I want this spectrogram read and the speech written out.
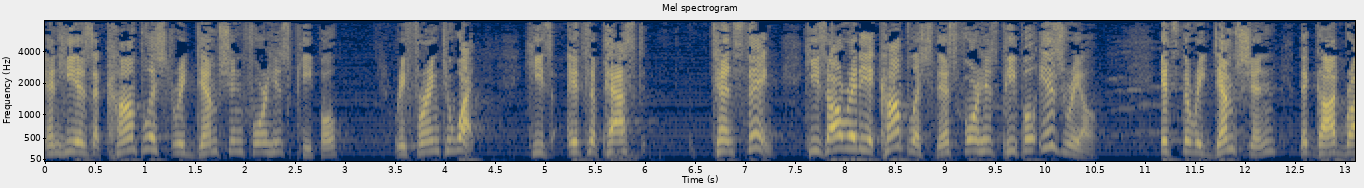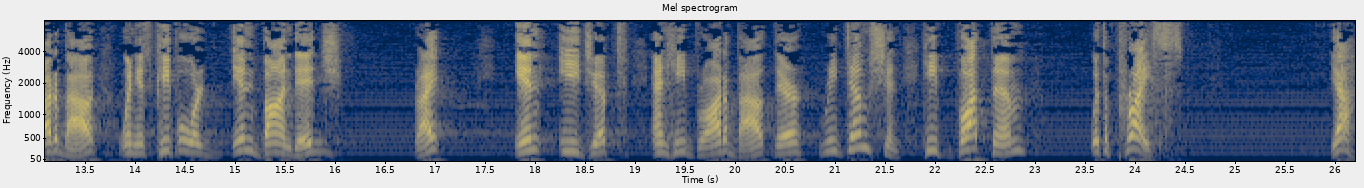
And he has accomplished redemption for his people, referring to what? He's, it's a past tense thing. He's already accomplished this for his people Israel. It's the redemption that God brought about when his people were in bondage, right? In Egypt, and he brought about their redemption. He bought them with a price. Yeah.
